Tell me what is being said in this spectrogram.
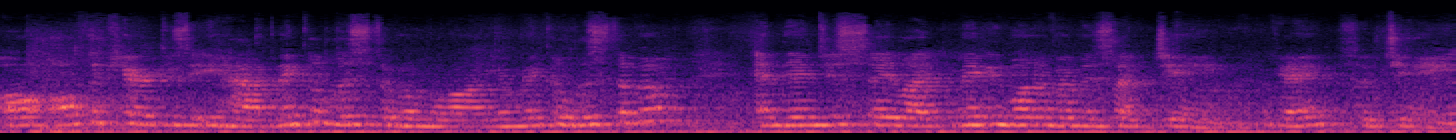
all, all the characters that you have, make a list of them, Melania, make a list of them, and then just say like, maybe one of them is like Jane, okay? So Jane.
